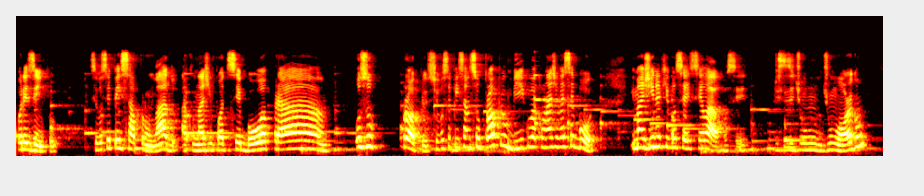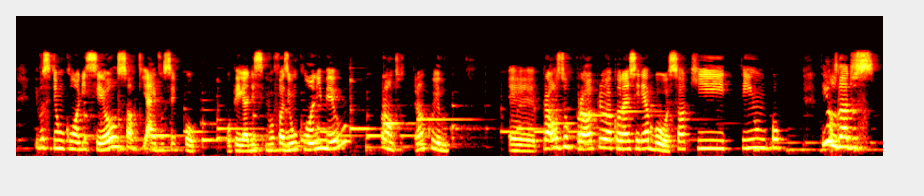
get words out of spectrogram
Por exemplo, se você pensar por um lado, a clonagem pode ser boa para uso próprio. Se você pensar no seu próprio umbigo, a clonagem vai ser boa. Imagina que você, sei lá, você precisa de um, de um órgão e você tem um clone seu, só que aí você, pô, vou pegar desse, vou fazer um clone meu, pronto, tranquilo. É, para uso próprio a clonagem seria boa, só que tem um pouco, tem os lados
